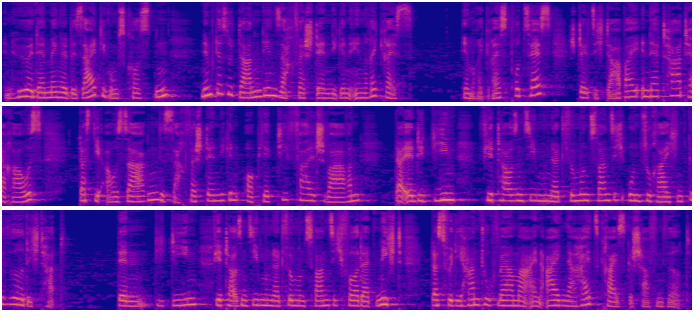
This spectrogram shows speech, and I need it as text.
In Höhe der Mängelbeseitigungskosten nimmt er sodann den Sachverständigen in Regress. Im Regressprozess stellt sich dabei in der Tat heraus, dass die Aussagen des Sachverständigen objektiv falsch waren, da er die DIN 4725 unzureichend gewürdigt hat. Denn die DIN 4725 fordert nicht, dass für die Handtuchwärmer ein eigener Heizkreis geschaffen wird.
